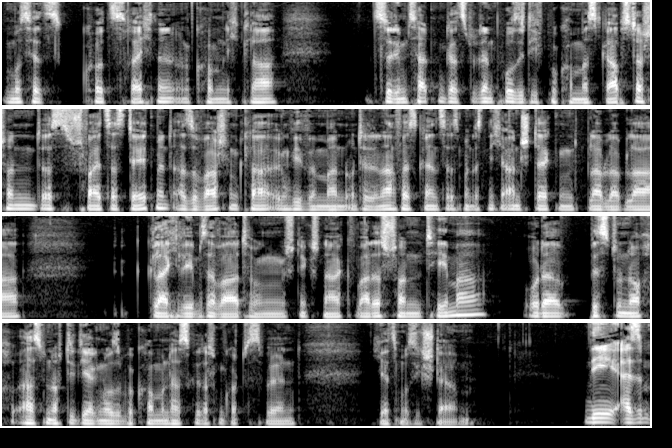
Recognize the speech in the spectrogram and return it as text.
muss jetzt kurz rechnen und komme nicht klar, zu dem Zeitpunkt, als du dann positiv bekommen hast, gab's da schon das Schweizer Statement? Also war schon klar, irgendwie, wenn man unter der Nachweisgrenze ist, man ist nicht ansteckend, bla bla bla, gleiche Lebenserwartung, Schnickschnack. War das schon ein Thema? Oder bist du noch, hast du noch die Diagnose bekommen und hast gedacht, um Gottes Willen, jetzt muss ich sterben? Nee, also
